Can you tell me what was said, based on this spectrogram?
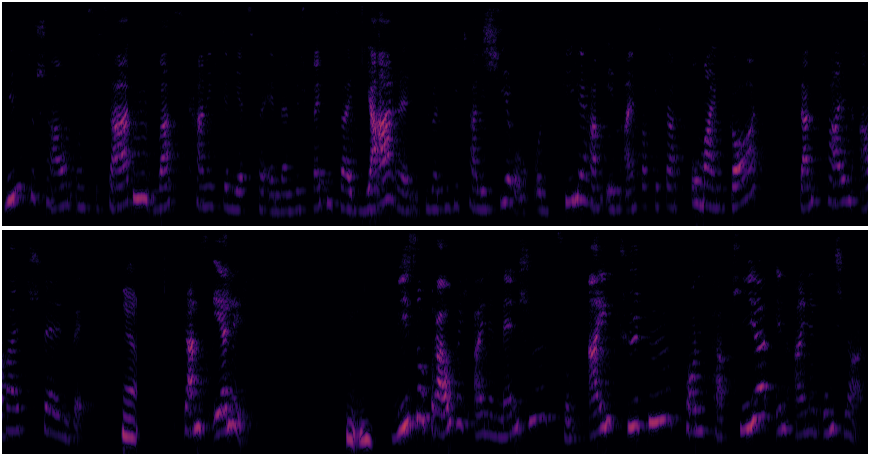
hinzuschauen und zu sagen, was kann ich denn jetzt verändern? Wir sprechen seit Jahren über Digitalisierung und viele haben eben einfach gesagt, oh mein Gott, dann fallen Arbeitsstellen weg. Ja. Ganz ehrlich, Mhm. wieso brauche ich einen Menschen zum Eintüten von Papier in einen Umschlag?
